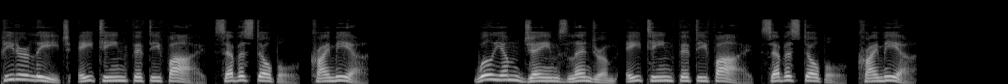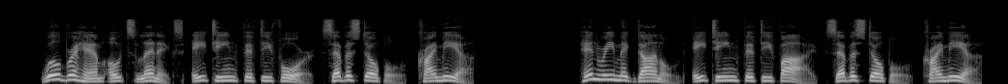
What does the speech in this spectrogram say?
Peter Leitch, 1855, Sevastopol, Crimea. William James Lendrim, 1855, Sevastopol, Crimea. Wilbraham Oates Lennox, 1854, Sevastopol, Crimea. Henry MacDonald, 1855, Sevastopol, Crimea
